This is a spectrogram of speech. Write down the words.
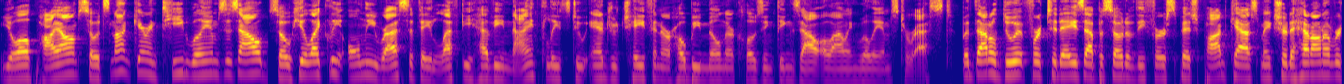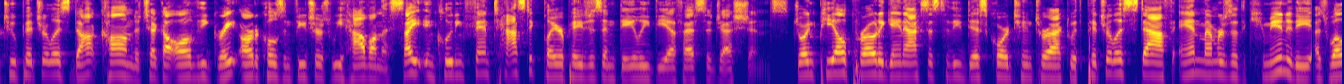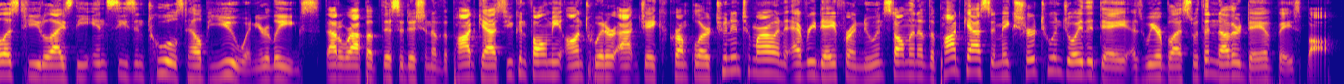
Yoel Payamps. So it's not guaranteed Williams is out. So he'll likely only rest if a lefty heavy ninth leads to Andrew Chafin or Hobie Milner closing things out, allowing Williams to rest. But that'll do it for today's episode of the First Pitch podcast. Make sure to head on over to pitcherlist.com to check out all of the great articles and features we have on the site, including fantastic player pages and daily DFS suggestions. Join PL Pro to gain access to the Discord to interact with PitcherList staff and members of the community, as well as to utilize the in season tools to help you win your leagues. That'll wrap up this edition of the podcast. You can follow me on Twitter at Jake Crumpler. Tune in tomorrow and every day for a new installment of the podcast and make sure to enjoy the day as we are blessed with another day of baseball.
